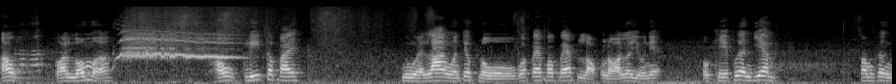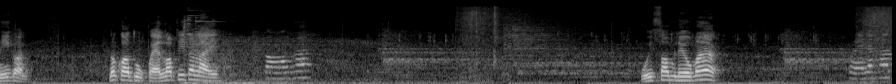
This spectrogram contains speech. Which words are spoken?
เอาก่อนล้มเหรอ เอากรีดเข้าไปหน่วยล่างมันเจะโผล่วับแวบวับแวบหลอกหลอนเราอยู่เนี่ย โอเคเพื่อนเยี่ยม ซ่อมเครื่องนี้ก่อนน้องกรถูกแผลรอบที่เท่าไหร่สองครับอุ้ยซ่อมเร็วมาก แขวนแล้วครับ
